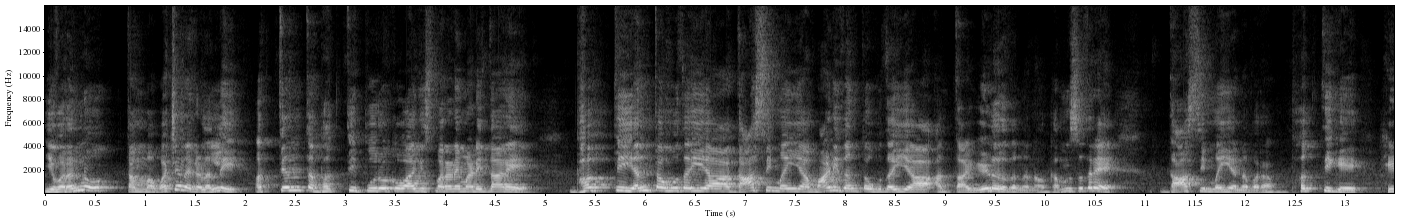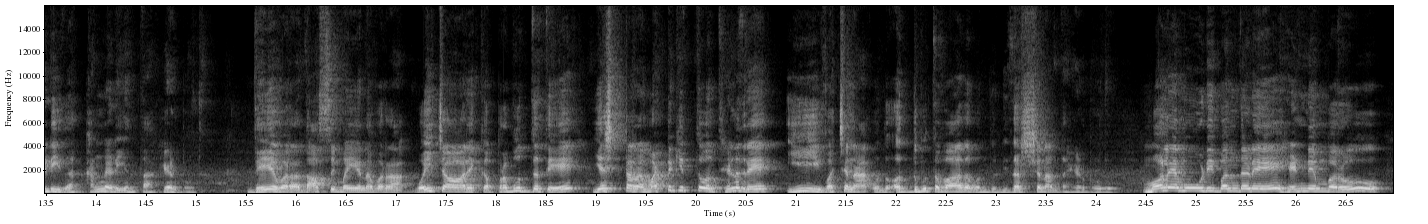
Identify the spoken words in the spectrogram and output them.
ಇವರನ್ನು ತಮ್ಮ ವಚನಗಳಲ್ಲಿ ಅತ್ಯಂತ ಭಕ್ತಿಪೂರ್ವಕವಾಗಿ ಸ್ಮರಣೆ ಮಾಡಿದ್ದಾರೆ. ಭಕ್ತಿ ಎಂತಹುದಯ್ಯ ದಾಸಿಮಯ್ಯ ಮಾಡಿದಂತಹುದಯ್ಯ ಅಂತ ಹೇಳಿರೋದನ್ನು ನಾವು ಗಮನಿಸಿದ್ರೆ ದಾಸಿಮಯ್ಯನವರ ಭಕ್ತಿಗೆ ಹಿಡಿದ ಕನ್ನಡಿ ಅಂತ ಹೇಳ್ಬೋದು. ದೇವರ ದಾಸಿಮಯ್ಯನವರ ವೈಚಾರಿಕ ಪ್ರಬುದ್ಧತೆ ಎಷ್ಟರ ಮಟ್ಟಕ್ಕಿತ್ತು ಅಂತ ಹೇಳಿದ್ರೆ ಈ ವಚನ ಒಂದು ಅದ್ಭುತವಾದ ಒಂದು ನಿದರ್ಶನ ಅಂತ ಹೇಳ್ಬೋದು. ಮೊಲೆ ಮೂಡಿ ಬಂದಡೆ ಹೆಣ್ಣೆಂಬರು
